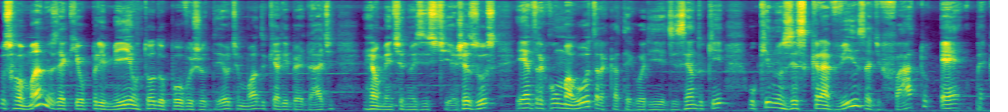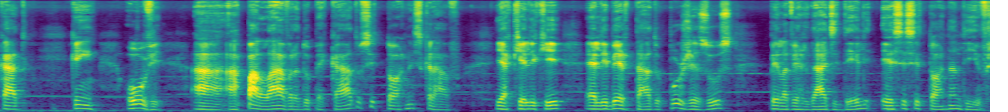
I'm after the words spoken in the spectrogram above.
os romanos é que oprimiam todo o povo judeu, de modo que a liberdade realmente não existia. Jesus entra com uma outra categoria, dizendo que o que nos escraviza de fato é o pecado. Quem ouve a, a palavra do pecado se torna escravo. E aquele que é libertado por Jesus pela verdade dele, esse se torna livre.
